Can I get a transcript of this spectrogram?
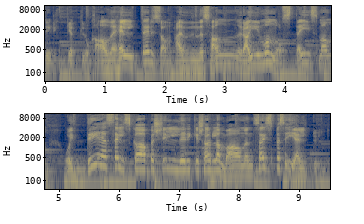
dyrket lokale helter som Aune Sand, Raimond og Staysman, og i det selskapet skiller ikke sjarlamanen seg spesielt ut.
